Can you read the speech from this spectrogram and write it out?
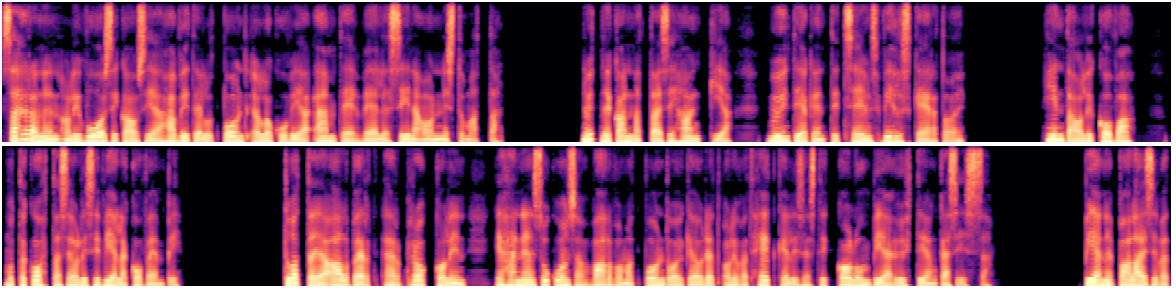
Sairanen oli vuosikausia havitellut Bond-elokuvia MTVlle siinä onnistumatta. Nyt ne kannattaisi hankkia, myyntiagentti James Wills kertoi. Hinta oli kova, mutta kohta se olisi vielä kovempi. Tuottaja Albert R. Broccolin ja hänen sukunsa valvomat Bond-oikeudet olivat hetkellisesti Columbia-yhtiön käsissä. Pian ne palaisivat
